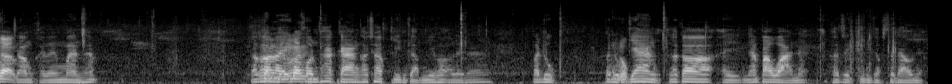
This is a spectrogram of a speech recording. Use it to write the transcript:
นั่นจอมไข่แมงมันครับ แล้วก็อะไรจอมแมงมันคนภาคกลางเขาชอบกินกับนี่เพราะอะไรนะปลาดุกปลาดุปลาดุกกย่าง แล้วก็ไอ้น้ำปลาหวานนะเขาจะกินกับสะเดาเนี่ย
